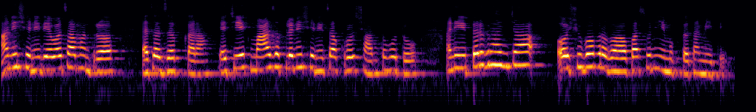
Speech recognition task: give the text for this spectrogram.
आणि शनिदेवाचा मंत्र याचा जप करा. याची एक माळ जपल्याने शनीचा क्रोध शांत होतो आणि इतर ग्रहांच्या अशुभ प्रभावापासूनही मुक्तता मिळते.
